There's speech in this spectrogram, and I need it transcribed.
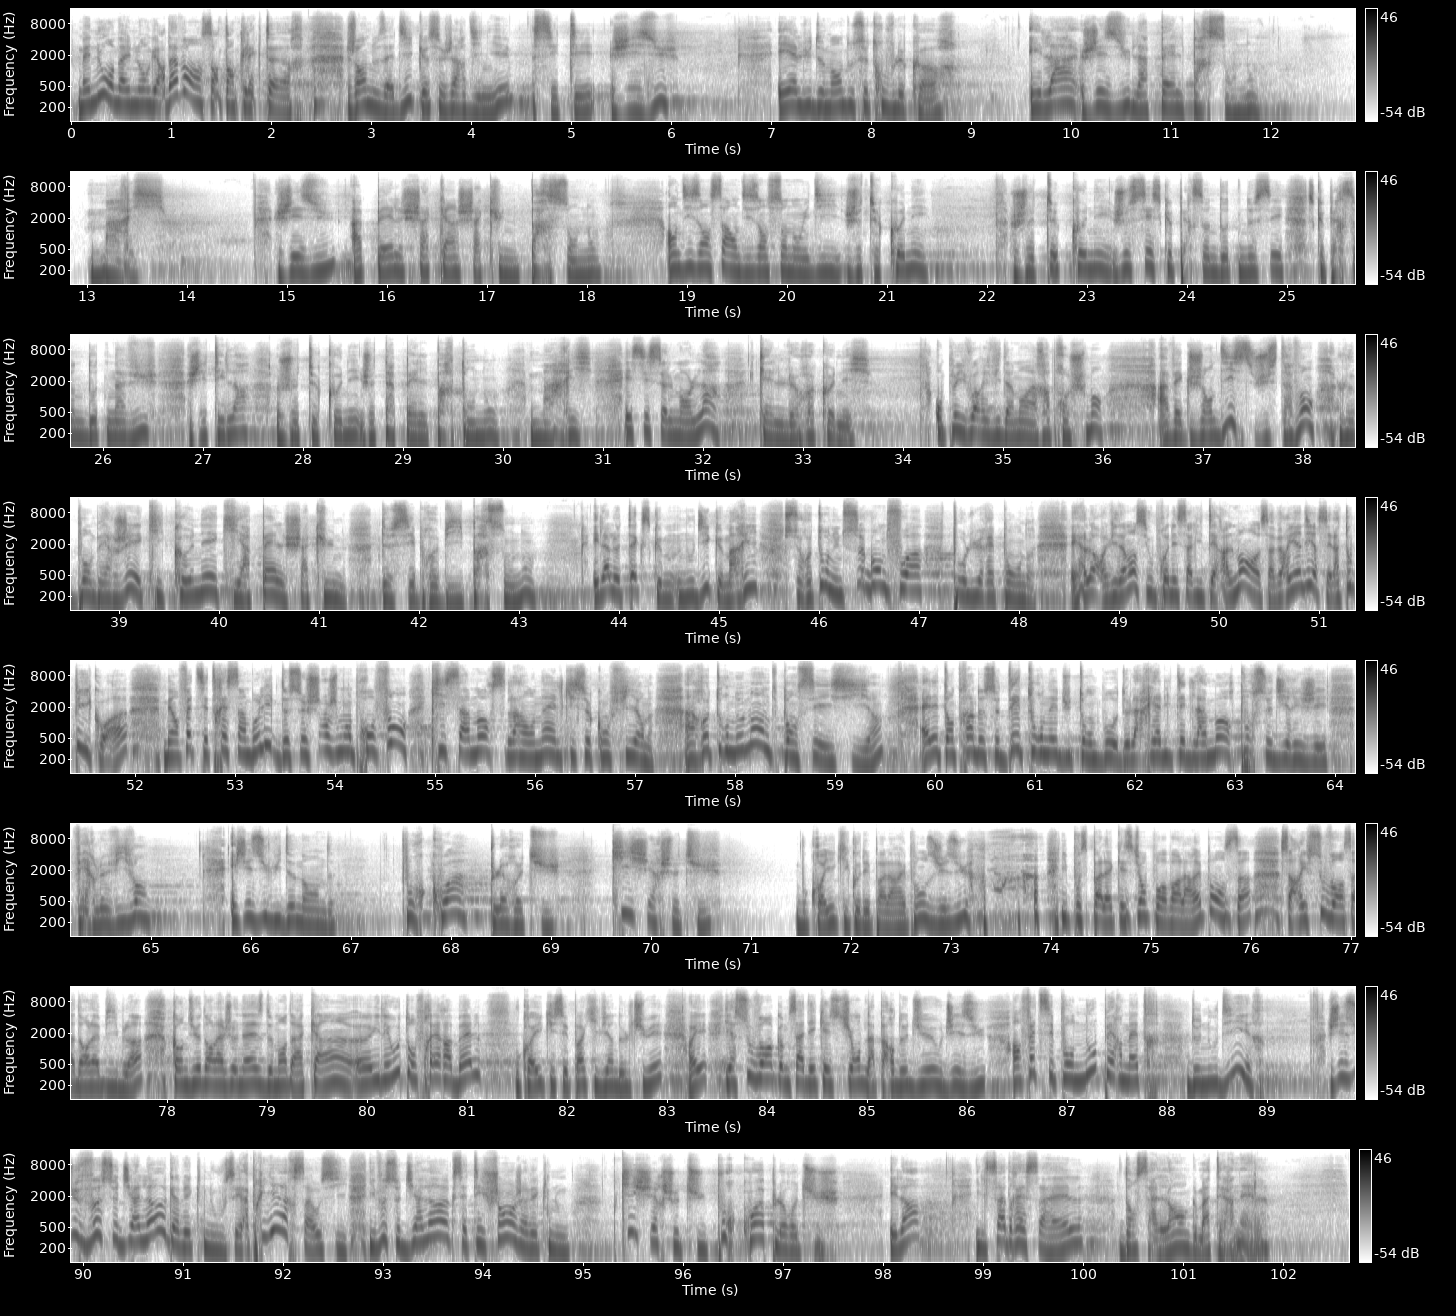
Mais nous, on a une longueur d'avance en tant que lecteur. Jean nous a dit que ce jardinier, c'était Jésus. Et elle lui demande où se trouve le corps. Et là, Jésus l'appelle par son nom, Marie. Jésus appelle chacun, chacune par son nom. En disant ça, en disant son nom, il dit, je te connais. Je te connais, je sais ce que personne d'autre ne sait, ce que personne d'autre n'a vu. J'étais là, je te connais, je t'appelle par ton nom, Marie. Et c'est seulement là qu'elle le reconnaît. On peut y voir évidemment un rapprochement avec Jean 10, juste avant, le bon berger qui connaît, qui appelle chacune de ses brebis par son nom. Et là, le texte nous dit que Marie se retourne une seconde fois pour lui répondre. Et alors, évidemment, si vous prenez ça littéralement, ça veut rien dire, c'est la toupie, quoi. Hein. Mais en fait, c'est très symbolique de ce changement profond qui s'amorce là en elle, qui se confirme. Un retournement de pensée ici. Hein. Elle est en train de se détourner du tombeau, de la réalité de la mort pour se diriger vers le vivant. Et Jésus lui demande, Pourquoi pleures-tu? Qui cherches-tu? Vous croyez qu'il ne connaît pas la réponse, Jésus? Il pose pas la question pour avoir la réponse. Hein. Ça arrive souvent, ça, dans la Bible. Hein. Quand Dieu, dans la Genèse, demande à Cain euh, Il est où ton frère Abel? Vous croyez qu'il ne sait pas qui vient de le tuer? Vous voyez Il y a souvent comme ça des questions de la part de Dieu ou de Jésus. En fait, c'est pour nous permettre de nous dire Jésus veut ce dialogue avec nous. C'est la prière, ça aussi. Il veut ce dialogue, cet échange avec nous. Qui cherches-tu? Pourquoi pleures-tu? Et là, il s'adresse à elle dans sa langue maternelle.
